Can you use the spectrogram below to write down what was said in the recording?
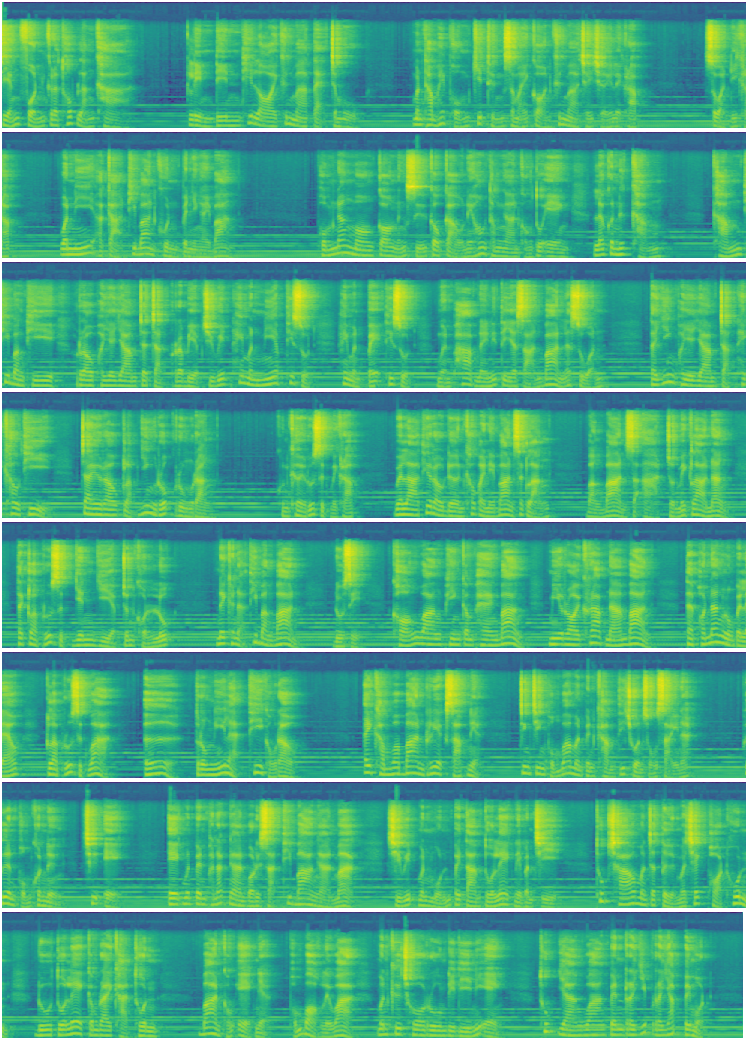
เสียงฝนกระทบหลังคา กลิ่นดินที่ลอยขึ้นมาแตะจมูก มันทำให้ผมคิดถึงสมัยก่อนขึ้นมาเฉยๆเลยครับ สวัสดีครับ วันนี้อากาศที่บ้านคุณเป็นยังไงบ้าง ผมนั่งมองกองหนังสือเก่าๆในห้องทำงานของตัวเอง แล้วก็นึกขำขำที่บางทีเราพยายามจะจัดระเบียบชีวิตให้มันเนียบที่สุด ให้มันเป๊ะที่สุด เหมือนภาพในนิตยสารบ้านและสวน แต่ยิ่งพยายามจัดให้เข้าที่ ใจเรากลับยิ่งรกรุงรัง คุณเคยรู้สึกไหมครับ เวลาที่เราเดินเข้าไปในบ้านสักหลัง บางบ้านสะอาดจนไม่กล้านั่ง แต่กลับรู้สึกเย็นเหยียบจนขนลุก ในขณะที่บางบ้าน ดูสิ ของวางพิงกำแพงบ้าง มีรอยคราบน้ำบ้าง แต่พอนั่งลงไปแล้ว กลับรู้สึกว่า เออ ตรงนี้แหละที่ของเรา ไอ้คำว่าบ้านเรียกทรัพย์เนี่ย จริงๆ ผมว่ามันเป็นคำที่ชวนสงสัยนะ เพื่อนผมคนหนึ่ง ชื่อเอก เอกมันเป็นพนักงานบริษัทที่บ้างานมาก ชีวิตมันหมุนไปตามตัวเลขในบัญชี ทุกเช้ามันจะตื่นมาเช็คพอร์ตหุ้น ดูตัวเลขกำไรขาดทุน บ้านของเอกเนี่ย ผมบอกเลยว่า มันคือโชว์รูมดีๆ นี่เอง ทุกอย่างวางเป็นระยิบระยับไปหมด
